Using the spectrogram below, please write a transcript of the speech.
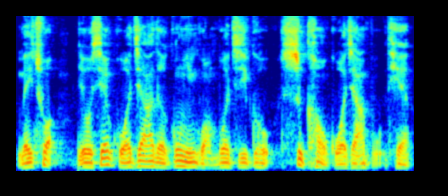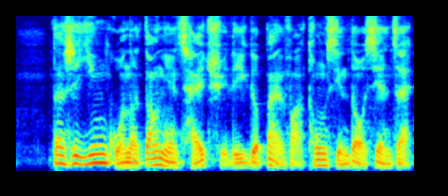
没错，有些国家的公营广播机构是靠国家补贴，但是英国呢，当年采取的一个办法，通行到现在，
